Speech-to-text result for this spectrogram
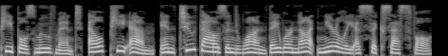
Peoples Movement (LPM) in 2001 they were not nearly as successful.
